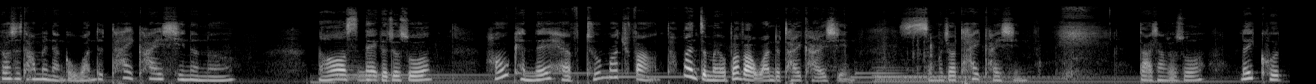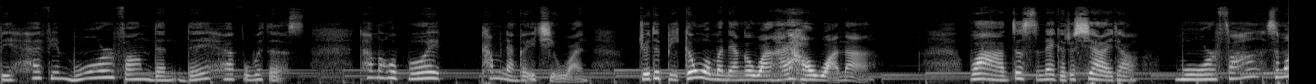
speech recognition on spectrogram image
要是他们两个玩的太开心了呢？然后 Snake 就说：“How can they have too much fun？” 他们怎么有办法玩的太开心？什么叫太开心？大象就说：“They could be having more fun than they have with us。”他们会不会他们两个一起玩？ 觉得比跟我们两个玩还好玩呐、啊！哇，这 Snake 就吓了一跳，More fun？什么？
